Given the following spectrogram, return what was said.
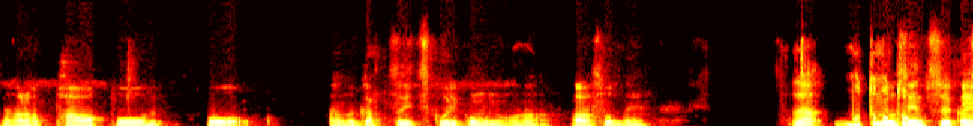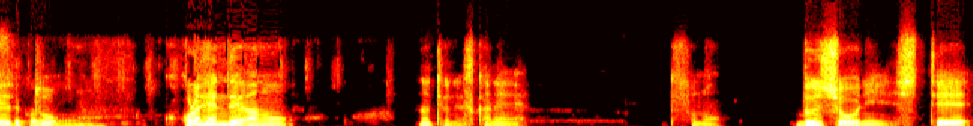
だからパワポをあのがっつり作り込むのは、あそうね。ただ、もともと予選通過してからだな、えここら辺であの、なんていうんですかね、その文章にして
